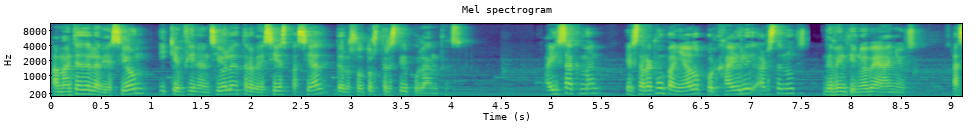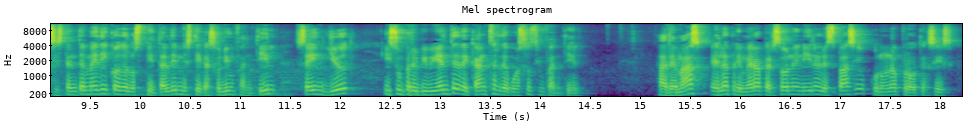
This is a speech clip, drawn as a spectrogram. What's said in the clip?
amante de la aviación y quien financió la travesía espacial de los otros tres tripulantes. Isaacman estará acompañado por Hailey Arsenups, de 29 años, asistente médico del Hospital de Investigación Infantil St. Jude y superviviente de cáncer de huesos infantil. Además, es la primera persona en ir al espacio con una prótesis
